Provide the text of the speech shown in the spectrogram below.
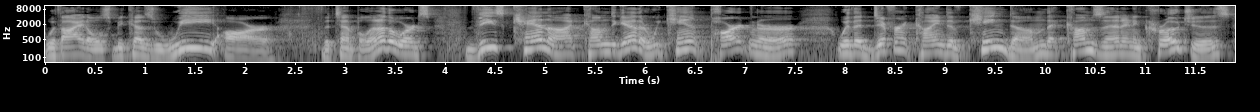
with idols? Because we are the temple. In other words, these cannot come together. We can't partner with a different kind of kingdom that comes in and encroaches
